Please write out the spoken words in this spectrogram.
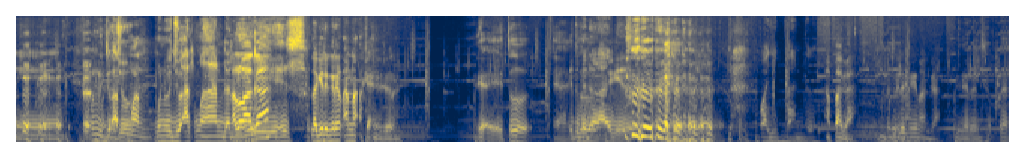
Nih, Menuju Atman. menuju Atman dan Kalau Aga lagi dengerin anak kayaknya sekarang. Ya itu ya itu beda lagi Kewajiban tuh. Apa gak? Dengerin dengerin, apa gak? dengerin siapa ya?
